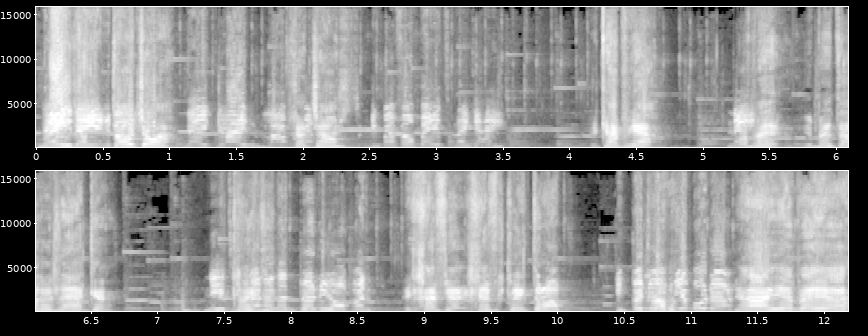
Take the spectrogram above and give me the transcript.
Nee, nee, nee. Dood, jongen! Nee, klein, laat me Gert-Jan. rust. Ik ben veel beter dan jij. Ik heb je! Nee, ben je? bent aan het lekken! niet. Ik weet ben aan het. bunny hoppen. Ik geef je, ik geef je kwik erop! Ik ben nu op je moeder. Ja, hier ben je!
